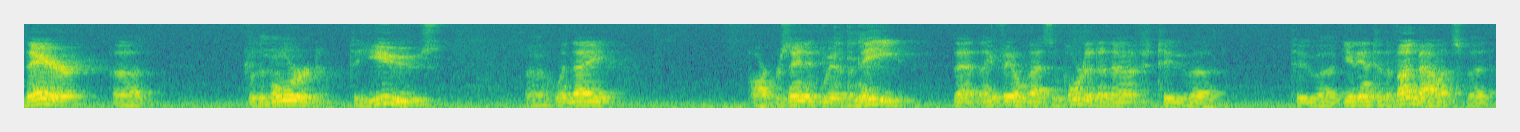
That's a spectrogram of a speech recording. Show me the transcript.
there uh, for the board to use uh, when they are presented with a need that they feel that's important enough to, uh, to uh, get into the fund balance, but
